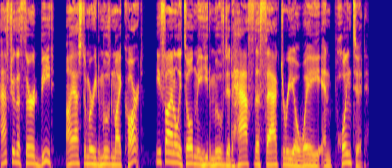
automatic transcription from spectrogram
After the third beat, I asked him where he'd moved my cart. He finally told me he'd moved it half the factory away and pointed.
